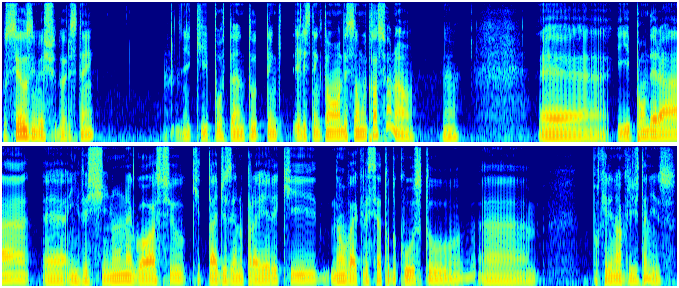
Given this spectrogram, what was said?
os seus investidores têm, e que, portanto, tem que, eles têm que tomar uma decisão muito racional. Né? É, e ponderar é, investir num negócio que está dizendo para ele que não vai crescer a todo custo uh, porque ele não acredita nisso.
